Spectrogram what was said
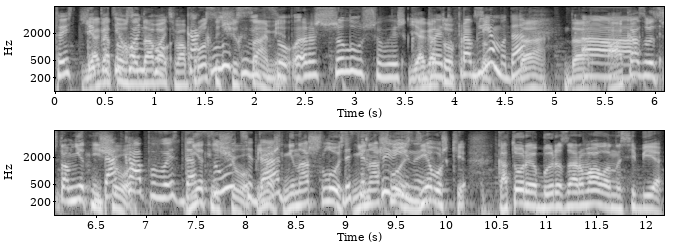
То есть Я готов задавать вопросы как часами. расшелушиваешь как я бы, готов... эту проблему, за- да? Да, да. А, А, оказывается, что там нет ничего. Докапываясь до нет сути, ничего, да? понимаешь? Не нашлось, до не нашлось девушки, которая бы разорвала на себе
